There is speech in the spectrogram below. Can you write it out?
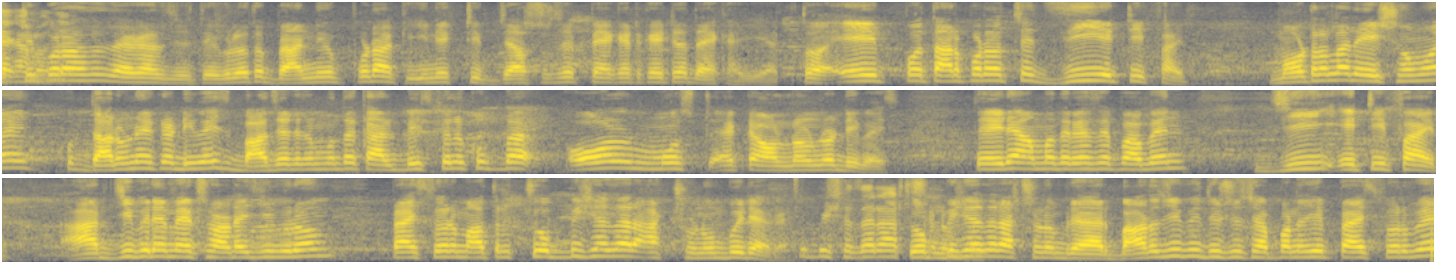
দেখানো করা। হতে দেখা যাচ্ছে এগুলো তো brand new product inactive just হচ্ছে প্যাকেট কাইটা দেখাই আর। তো এই তারপর হচ্ছে জি এইটটি ফাইভ মোটরলার এই সময় খুব দারুণ একটা ডিভাইস বাজারের মধ্যে কার্ড ডিসপ্লে খুব অলমোস্ট একটা অলরাউন্ডার ডিভাইস তো এটা আমাদের কাছে পাবেন জি এইটটি ফাইভ আট জিবি র্যাম একশো আঠাশ জিবি রোম প্রাইস পড়বে মাত্র চব্বিশ হাজার আটশো নব্বই টাকা। চব্বিশ হাজার আটশো চব্বিশ হাজার আটশো নব্বই আর বারো জিবি দুশো ছাপ্পান্ন জিবি প্রাইস পড়বে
